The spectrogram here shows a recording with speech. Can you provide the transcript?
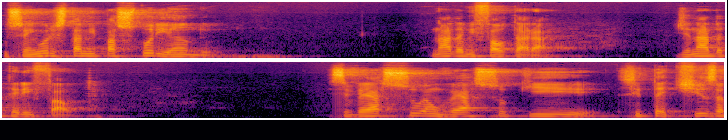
O Senhor está me pastoreando. Nada me faltará. De nada terei falta. Esse verso é um verso que sintetiza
